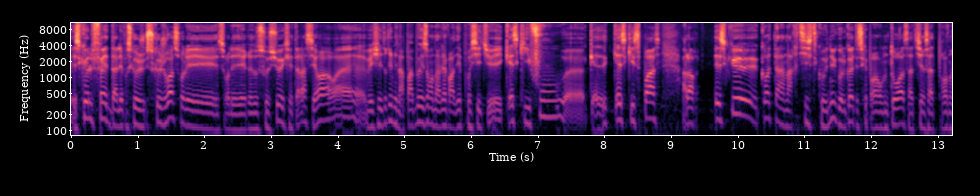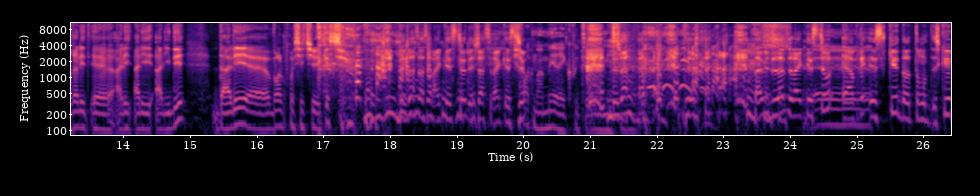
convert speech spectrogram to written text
est-ce que le fait d'aller, parce que ce que je vois sur les, sur les réseaux sociaux, etc., c'est oh, ouais, VG Dream, il n'a pas besoin d'aller voir des prostituées, qu'est-ce qu'il fout, euh, qu'est-ce qui se passe? Alors, est-ce que quand tu es un artiste connu, Golgoth, est-ce que par exemple toi, ça, tire, ça te prendrait euh, à l'idée d'aller euh, voir une prostituée? Question. déjà, ça c'est la question. Déjà, c'est la question. Je crois que ma mère écoute. déjà, déjà c'est la question. Et après, est-ce que dans ton, est-ce que,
